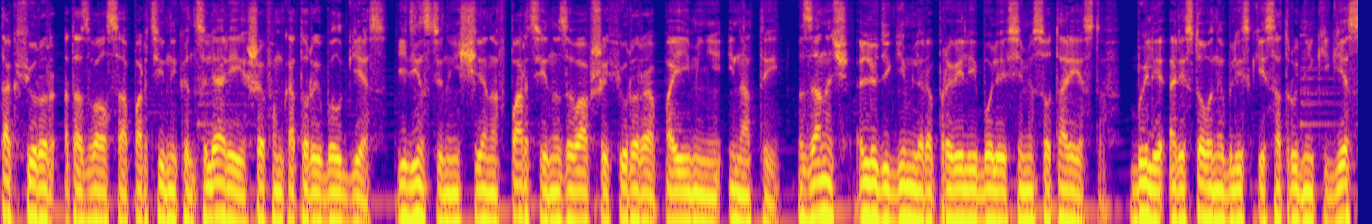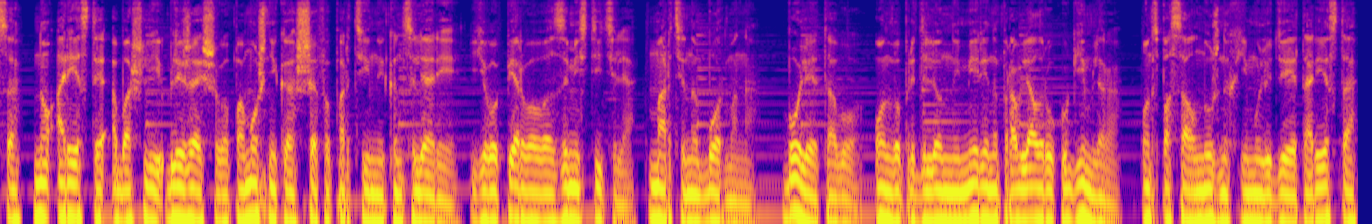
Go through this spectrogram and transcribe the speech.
Так фюрер отозвался о партийной канцелярии, шефом которой был Гесс, единственный из членов партии, называвший фюрера по имени и на «ты». За ночь люди Гиммлера провели более 700 арестов. Были арестованы близкие сотрудники Гесса, но аресты обошли ближайшего помощника шефа партийной канцелярии, его первого заместителя, Мартина Бормана. Более того, он в определенной мере направлял руку Гиммлера. Он спасал нужных ему людей от ареста,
